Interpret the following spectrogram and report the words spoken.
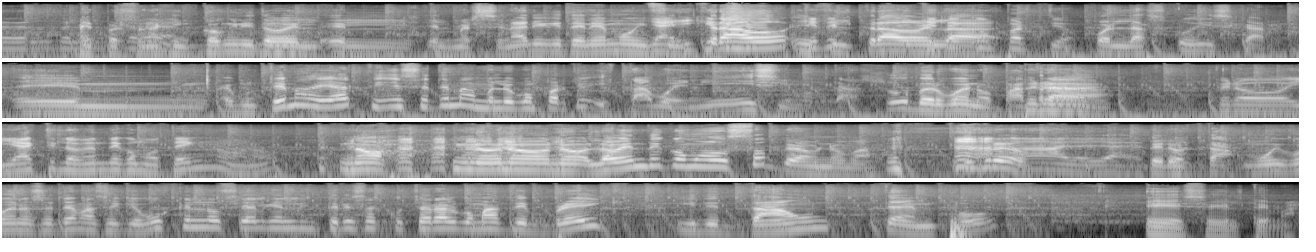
del, del El personaje incógnito, el, el- el mercenario que tenemos Ya, ¿y qué te- infiltrado, qué te- infiltrado qué en te la, compartió? por las UDISCAR. Eh, un tema de Acti, ese tema me lo compartió y está buenísimo, está súper bueno, para Pero- atrás. Pero, ¿y Acti lo vende como tecno o no? No, no, no, no. Lo vende como Subground nomás. Yo creo. Ah, ya, ya. Pero está muy bueno ese tema, así que búsquenlo si a alguien le interesa escuchar algo más de break y de down tempo. Ese es el tema.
